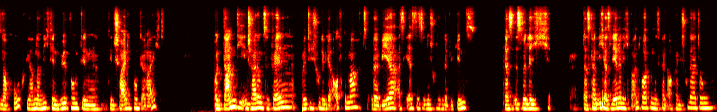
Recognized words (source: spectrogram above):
noch hoch. Wir haben noch nicht den Höhepunkt, den, den Scheitelpunkt erreicht. Und dann die Entscheidung zu fällen, wird die Schule wieder aufgemacht oder wer als erstes in der Schule wieder beginnt, das ist wirklich, das kann ich als Lehrer nicht beantworten, das kann auch keine Schulleitung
